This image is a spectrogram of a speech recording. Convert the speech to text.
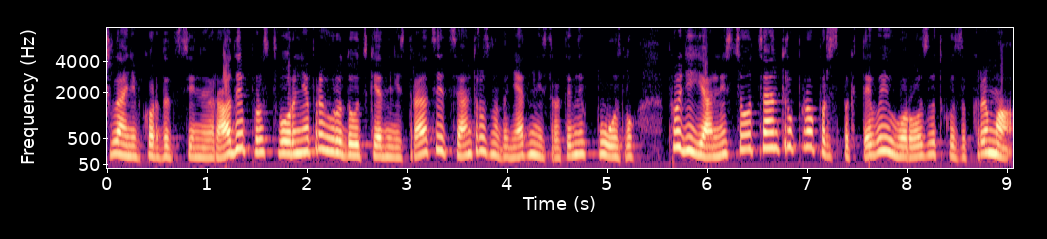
членів координаційної ради про створення при Городоцькій адміністрації центру з надання адміністративних послуг, про діяльність цього центру, про перспективи його розвитку, зокрема.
